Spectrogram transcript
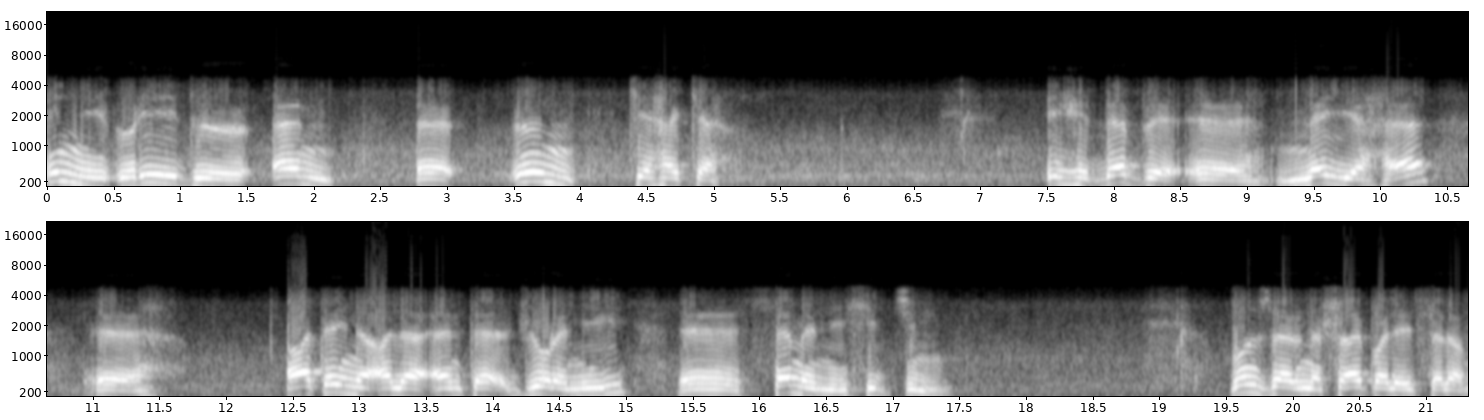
inni üridü en e, ün kiheke ihdeb e, neyyehe e, ateyne ala ente cureni e, semeni hiccin bunun üzerine Şahip Aleyhisselam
